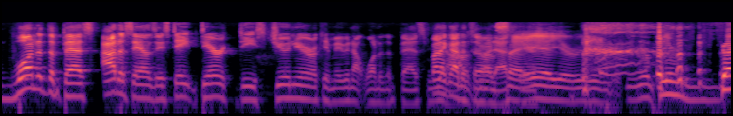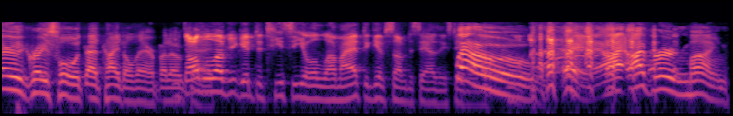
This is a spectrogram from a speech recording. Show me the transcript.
one of the best out of San Jose State, Derek Deese Jr. Okay, maybe not one of the best, but I got to throw it out say, there. Yeah, you're, you're, you're being very graceful with that title there, but okay. With all the love you give to TCU alum, I have to give some to San Jose State. Whoa! hey, I, I've earned mine.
